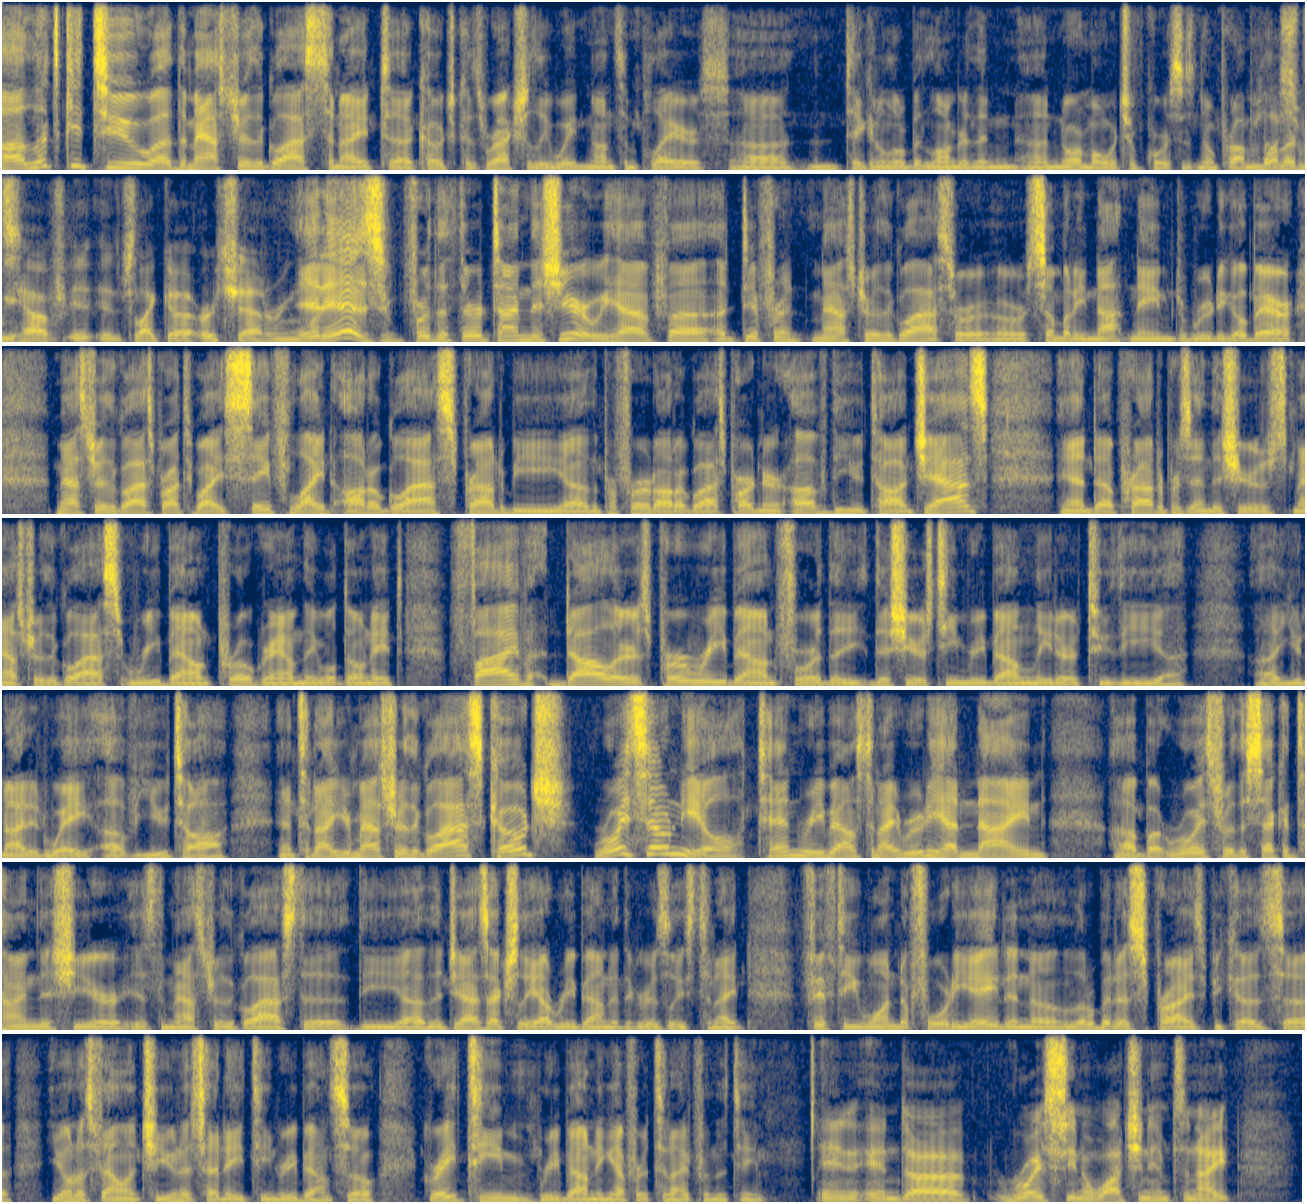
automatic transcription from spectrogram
Uh, let's get to uh, the master of the glass tonight, uh, Coach, because we're actually waiting on some players, uh, taking a little bit longer than uh, normal, which of course is no problem. Plus, we have it, it's like a earth shattering. It is for the third time this year. We have uh, a different master of the glass, or, or somebody not named Rudy Gobert. Master of the Glass brought to you by Light Auto Glass, proud to be the preferred auto glass partner of the Utah Jazz and uh, proud to present this year's Master of the Glass Rebound Program. They will donate $5 per rebound for the this year's team rebound leader to the uh, uh, United Way of Utah. And tonight, your Master of the Glass coach, Royce O'Neale, 10 rebounds tonight. Rudy had nine. Uh, but Royce, for the second time this year, is the master of the glass. The the uh, the Jazz actually out rebounded the Grizzlies tonight, fifty-one to forty-eight, and a little bit of surprise because uh, Jonas Valanciunas had eighteen rebounds. So great team rebounding effort tonight from the team. And and uh, Royce, you know, watching him tonight,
